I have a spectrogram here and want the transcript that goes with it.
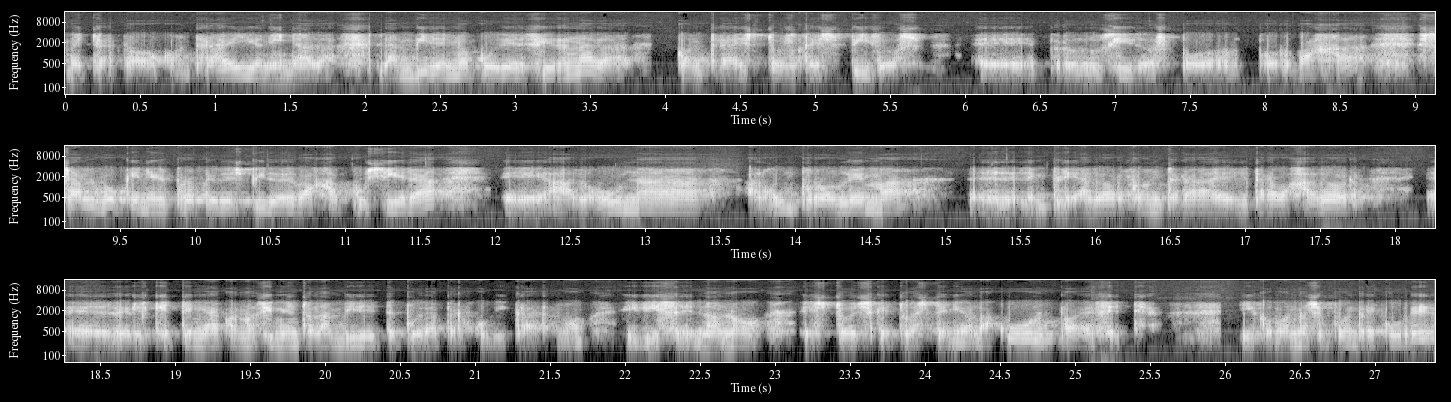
meter todo contra ello ni nada. La ANVIDE no puede decir nada contra estos despidos eh, producidos por, baja, salvo que en el propio despido de baja pusiera eh, alguna, algún problema eh, del empleador contra el trabajador del que tenga conocimiento la y te pueda perjudicar, ¿no? Y dice, no, no, esto es que tú has tenido la culpa, etcétera. Y como no se pueden recurrir,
